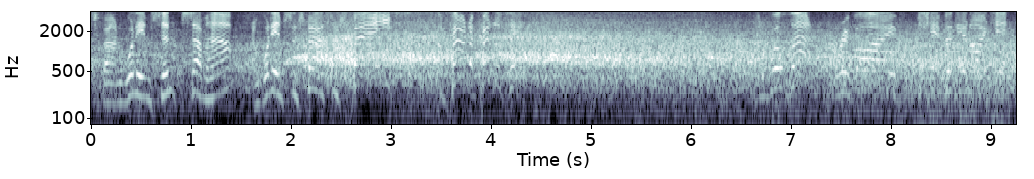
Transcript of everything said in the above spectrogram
He's found Williamson somehow, and Williamson's found some space and found a penalty. And will that revive Sheffield United?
